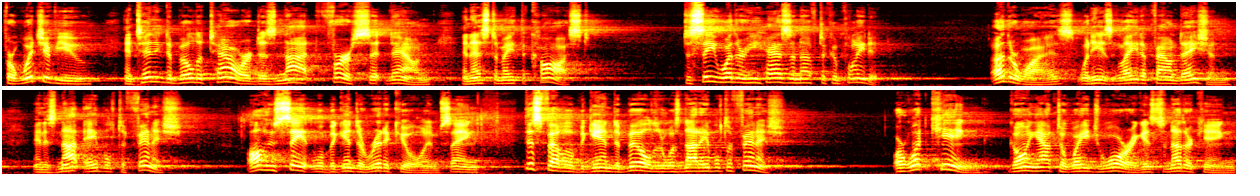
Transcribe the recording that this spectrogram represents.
For which of you, intending to build a tower, does not first sit down and estimate the cost to see whether he has enough to complete it? Otherwise, when he has laid a foundation and is not able to finish, all who see it will begin to ridicule him, saying, This fellow began to build and was not able to finish. Or what king, going out to wage war against another king,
